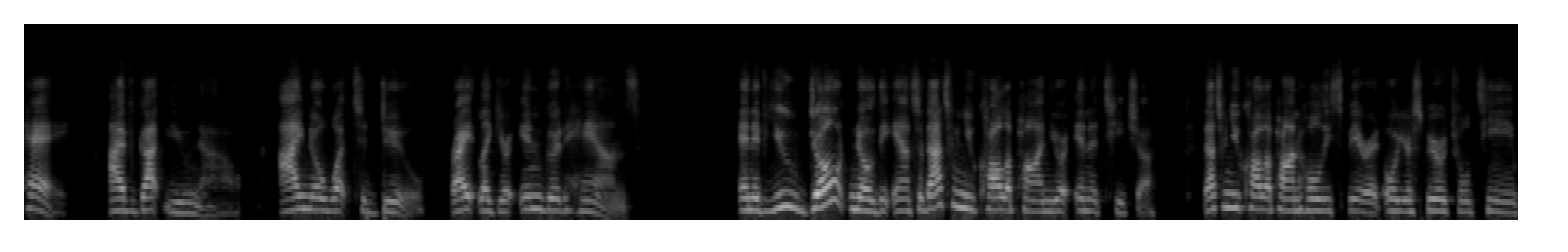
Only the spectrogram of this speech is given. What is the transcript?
hey, I've got you now. I know what to do, right? Like you're in good hands. And if you don't know the answer, that's when you call upon your inner teacher that's when you call upon Holy Spirit or your spiritual team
